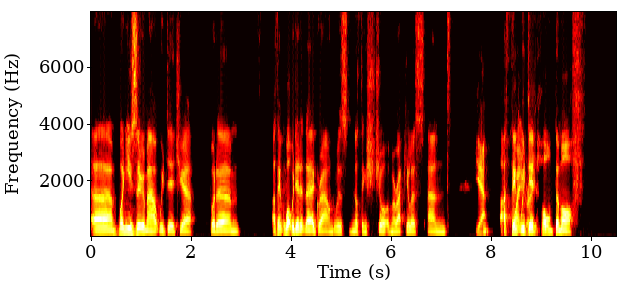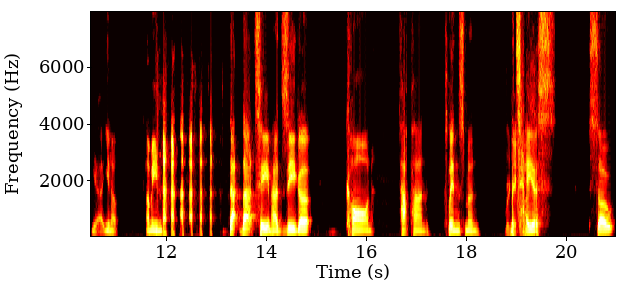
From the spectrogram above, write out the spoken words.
um, when you zoom out, we did, yeah. But um, I think what we did at their ground was nothing short of miraculous, and Yeah. I think we agree. did hold them off. Yeah, you know, I mean that that team had Ziege, Kahn, Papin, Klinsmann. Matthäus. So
